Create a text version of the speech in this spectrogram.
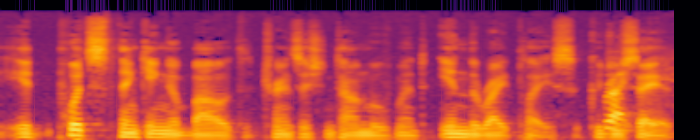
It puts thinking about the transition town movement in the right place. Could Right. you say it?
